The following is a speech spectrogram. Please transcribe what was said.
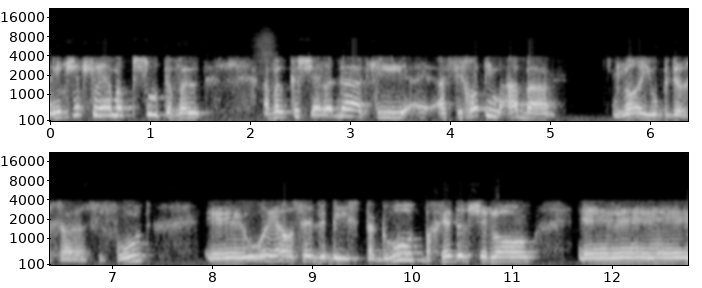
אני חושב שהוא היה מבסוט, אבל, אבל קשה לדעת, כי השיחות עם אבא לא היו בדרך כלל ספרות. אה, הוא היה עושה את זה בהסתגרות, בחדר שלו, אה,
